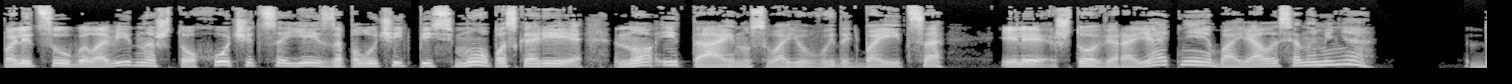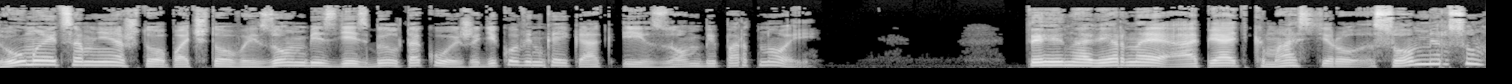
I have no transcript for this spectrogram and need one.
По лицу было видно, что хочется ей заполучить письмо поскорее, но и тайну свою выдать боится — или, что вероятнее, боялась она меня? Думается мне, что почтовый зомби здесь был такой же диковинкой, как и зомби-портной. «Ты, наверное, опять к мастеру Соммерсу?»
